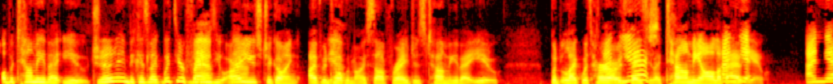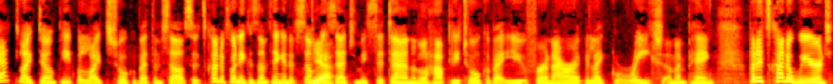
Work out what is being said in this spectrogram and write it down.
"Oh, but tell me about you." Do you know what I mean? Because like with your friends, Yeah, you are yeah. used to going, "I've been Yeah. talking about myself for ages. Tell me about you." But like with her, I was yet- basically like, "Tell me all and about yet- you." And yet, like, don't people like to talk about themselves? So it's kind of funny because I'm thinking if somebody Yeah. said to me, sit down and I'll happily talk about you for an hour, I'd be like, great. And I'm paying. But it's kind of weird.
